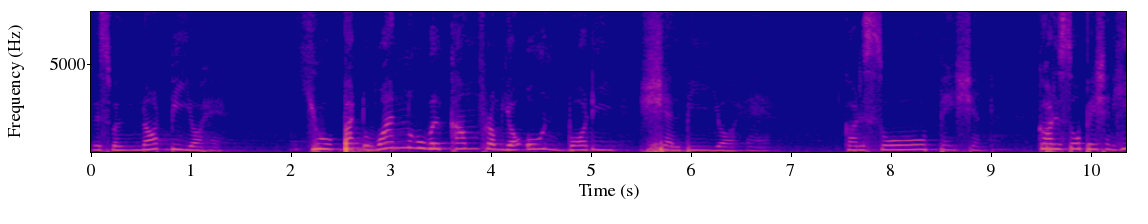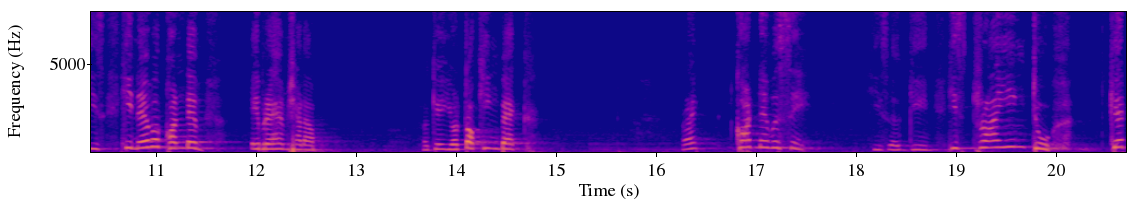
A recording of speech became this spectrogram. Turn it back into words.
this will not be your hair. You, but one who will come from your own body shall be your hair. God is so patient. God is so patient. He's, he never condemned Abraham, shut up. Okay, you're talking back. Right? God never say. He's again. He's trying to get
